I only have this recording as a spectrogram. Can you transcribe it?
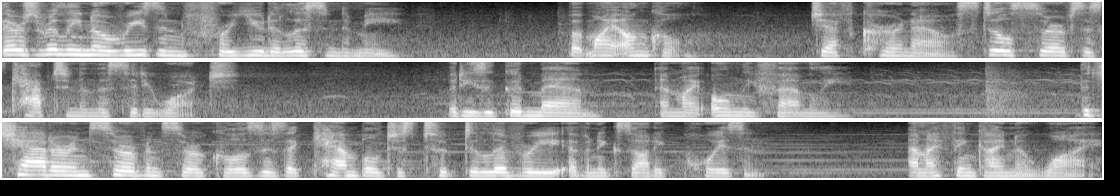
There's really no reason for you to listen to me. But my uncle, Geoff Curnow, still serves as captain in the City Watch. But he's a good man, and my only family. The chatter in servant circles is that Campbell just took delivery of an exotic poison. And I think I know why.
